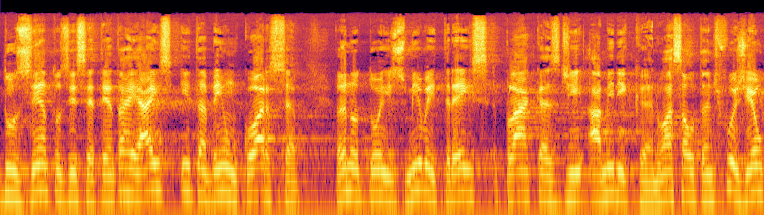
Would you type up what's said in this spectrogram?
270 reais e também um Corsa ano 2003, placas de americano. O assaltante fugiu,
